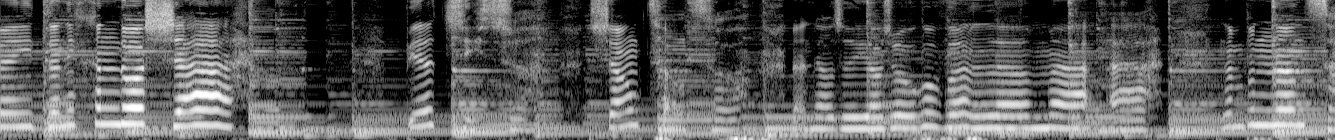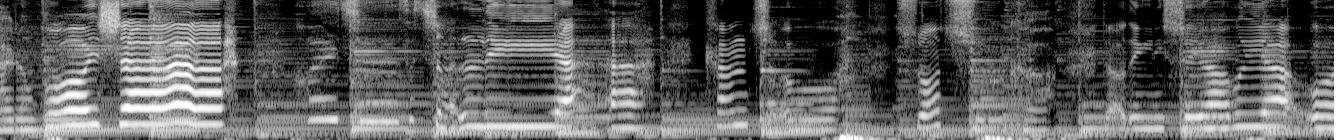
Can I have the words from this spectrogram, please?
愿意等你很多下。别急着想逃走，难道这要求过分了吗？能不能再等我一下？会一直在这里呀，看着我说出口。到底你是要不要我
